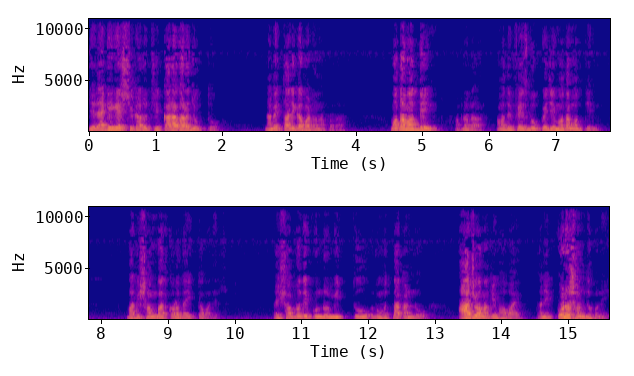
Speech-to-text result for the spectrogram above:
যে র্যাগিংয়ের শিকার হচ্ছে, কারা কারা যুক্ত, নামের তালিকা পাঠান আপনারা। মতামত দিন আপনারা, আমাদের ফেসবুক পেজে মতামত দিন। বাকি সংবাদ করার দায়িত্ব আমাদের। তাই স্বপ্নদীপ কুণ্ডুর মৃত্যু এবং হত্যাকাণ্ড আজও আমাকে ভাবায়, তা নিয়ে কোনো সন্দেহ নেই।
